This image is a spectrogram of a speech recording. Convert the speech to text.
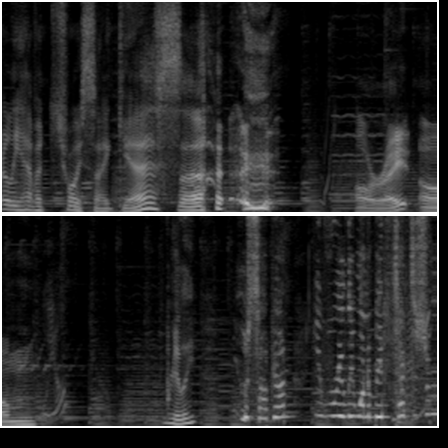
really have a choice, I guess. Uh, all right. Um. Really? Usapyon, you really want to be detectives with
